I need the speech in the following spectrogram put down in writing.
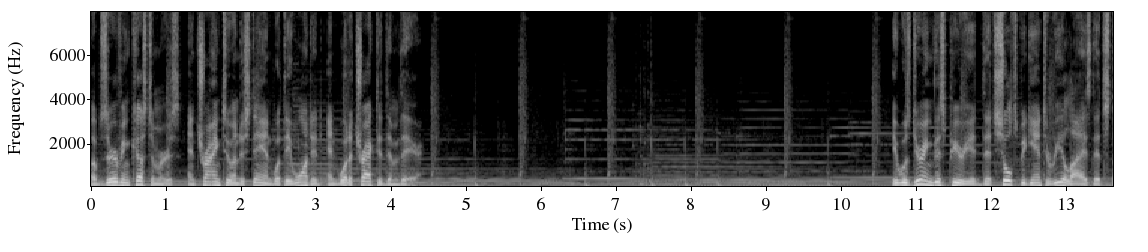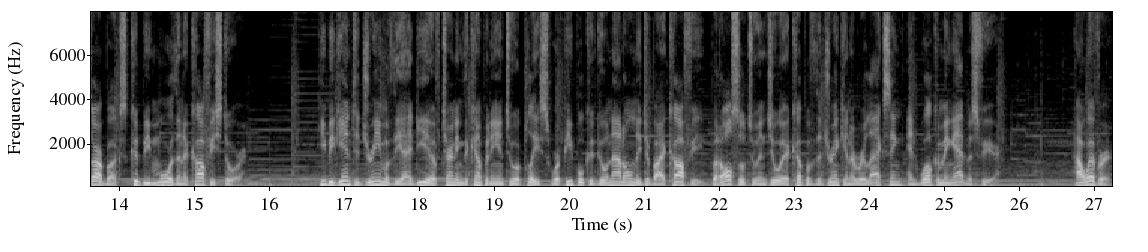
observing customers and trying to understand what they wanted and what attracted them there. It was during this period that Schultz began to realize that Starbucks could be more than a coffee store. He began to dream of the idea of turning the company into a place where people could go not only to buy coffee, but also to enjoy a cup of the drink in a relaxing and welcoming atmosphere. However,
